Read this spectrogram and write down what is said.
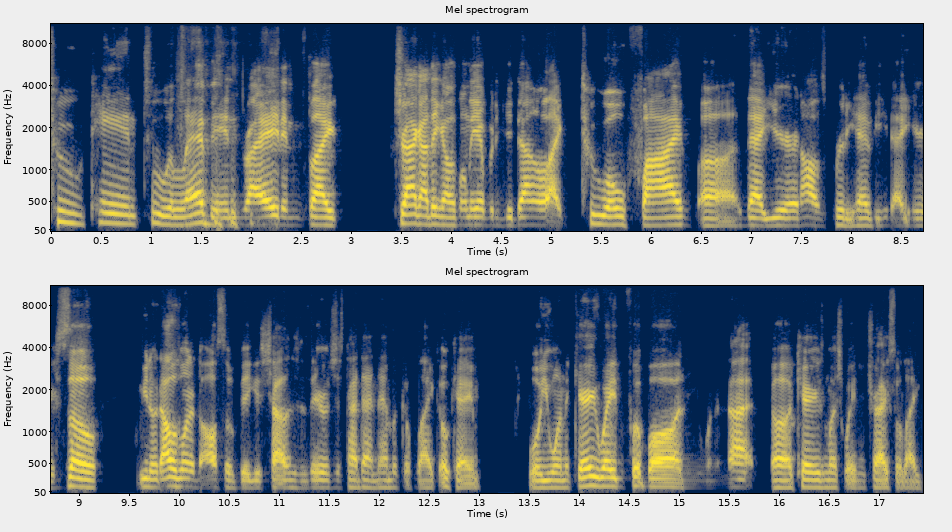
210, 211, right? And it's like, track, I think I was only able to get down to like 205 uh, that year. And I was pretty heavy that year. So, you know, that was one of the also biggest challenges there was just that dynamic of like, okay, well, you want to carry weight in football and you want to not uh, carry as much weight in track. So, like,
